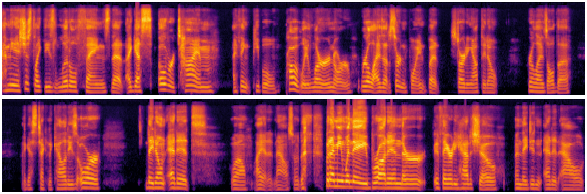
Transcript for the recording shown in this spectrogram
I mean, it's just like these little things that I guess over time, I think people probably learn or realize at a certain point, but starting out, they don't realize all the, I guess, technicalities or they don't edit. Well, I edit now. So, but I mean, when they brought in their, if they already had a show and they didn't edit out,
